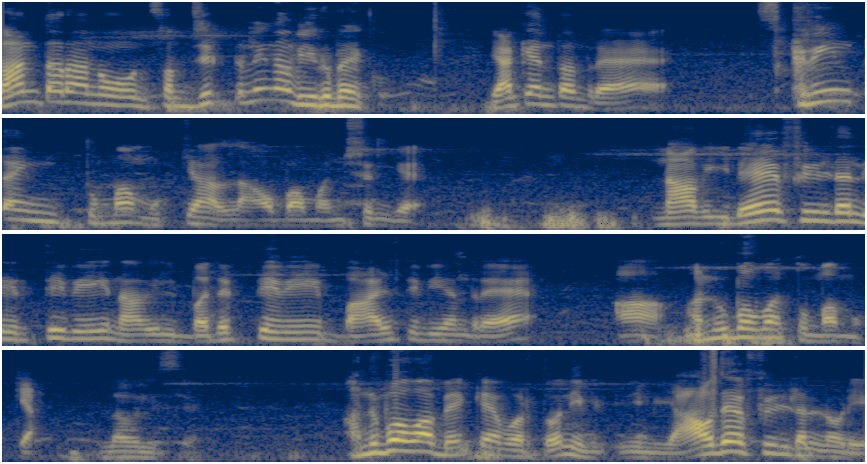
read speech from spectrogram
ಕಾಂತಾರ ಅನ್ನೋ ಒಂದು ಸಬ್ಜೆಕ್ಟಲ್ಲಿ ನಾವು ಇರಬೇಕು. ಯಾಕೆ ಅಂತಂದ್ರೆ ಸ್ಕ್ರೀನ್ ಟೈಮ್ ತುಂಬಾ ಮುಖ್ಯ ಅಲ್ಲ ಒಬ್ಬ ಮನುಷ್ಯನ್ಗೆ. ನಾವು ಇದೇ ಫೀಲ್ಡಲ್ಲಿ ಇರ್ತೀವಿ ನಾವು ಇಲ್ಲಿ ಬದುಕ್ತೀವಿ ಬಾಳ್ತೀವಿ ಅಂದರೆ ಆ ಅನುಭವ ತುಂಬ ಮುಖ್ಯ. ಲವ್ಲಿ ಸರ್ ಅನುಭವ ಬೇಕೇ ಹೊರ್ತು ನೀವು ನೀವು ಯಾವುದೇ ಫೀಲ್ಡಲ್ಲಿ ನೋಡಿ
